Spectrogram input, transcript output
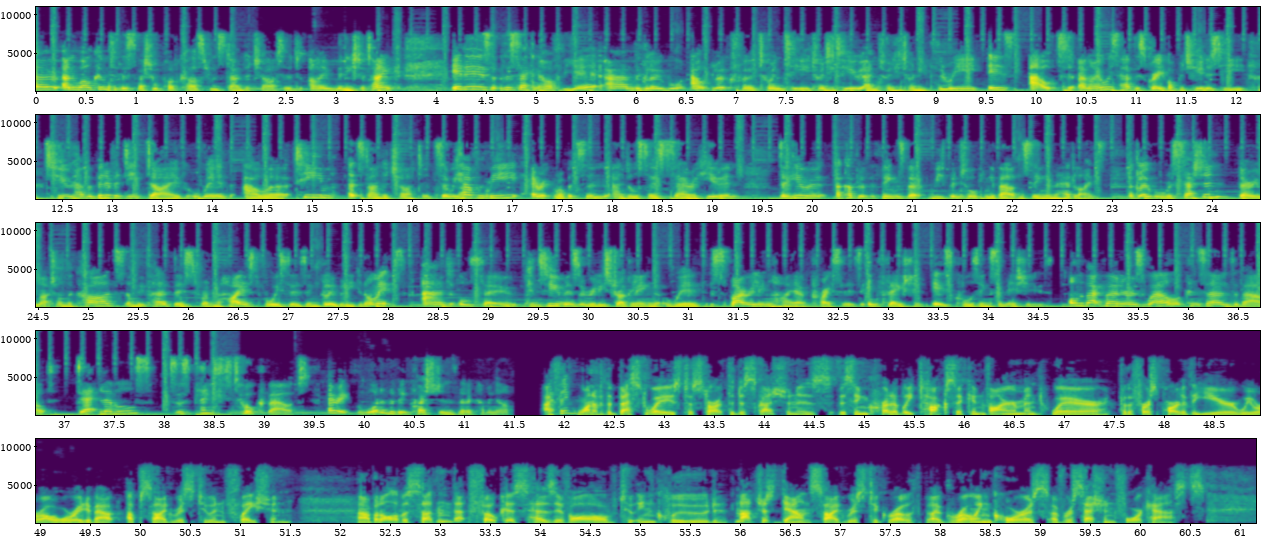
Hello and welcome to this special podcast from Standard Chartered. I'm Manisha Tank. It is the second half of the year and the global outlook for 2022 and 2023 is out. And I always have this great opportunity to have a bit of a deep dive with our team at Standard Chartered. So we have with me Eric Robertson and also Sarah Hewin. So here are a couple of the things that we've been talking about and seeing in the headlines. A global recession, very much on the cards, and we've heard this from the highest voices in global economics. And also, consumers are really struggling with spiraling higher prices. Inflation is causing some issues. On the back burner as well, concerns about debt levels. So there's plenty to talk about. Eric, what are the big questions that are coming up? I think one of the best ways to start the discussion is this incredibly toxic environment where, for the first part of the year, we were all worried about upside risk to inflation. Uh, but all of a sudden, that focus has evolved to include not just downside risk to growth, but a growing chorus of recession forecasts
